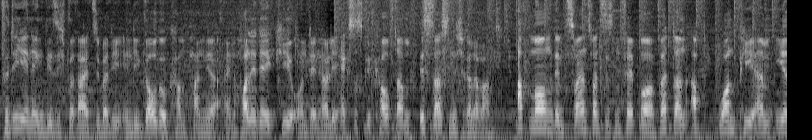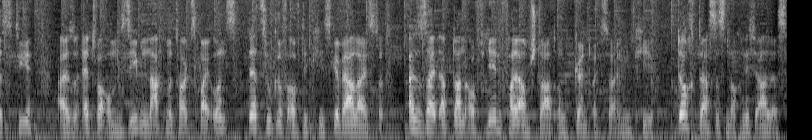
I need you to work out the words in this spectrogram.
Für diejenigen, die sich bereits über die Indiegogo-Kampagne ein Holiday Key und den Early Access gekauft haben, ist das nicht relevant. Ab morgen, dem 22. Februar, wird dann ab 1pm EST, also etwa um 7 nachmittags bei uns, der Zugriff auf die Keys gewährleistet. Also seid ab dann auf jeden Fall am Start und gönnt euch so einen Key. Doch das ist noch nicht alles.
